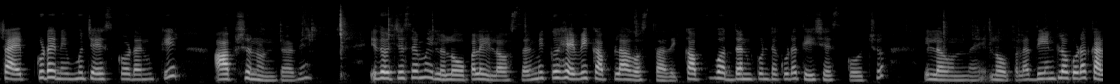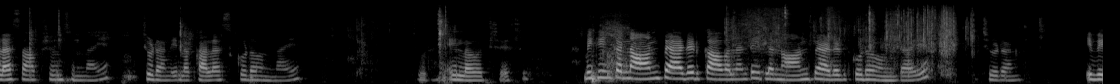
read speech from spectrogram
స్ట్రైప్ కూడా నిమ్ము చేసుకోవడానికి ఆప్షన్ ఉంటుంది ఇది వచ్చేసేమో ఇలా లోపల ఇలా వస్తుంది మీకు హెవీ కప్ లాగా వస్తుంది కప్ వద్దనుకుంటే కూడా తీసేసుకోవచ్చు. ఇలా ఉన్నాయి లోపల. దీంట్లో కూడా కలర్స్ ఆప్షన్స్ ఉన్నాయి. చూడండి ఇలా కలర్స్ కూడా ఉన్నాయి. చూడండి ఇలా వచ్చేసి. మీకు ఇంకా నాన్ ప్యాడెడ్ కావాలంటే ఇట్లా నాన్ ప్యాడెడ్ కూడా ఉంటాయి. చూడండి. ఇవి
